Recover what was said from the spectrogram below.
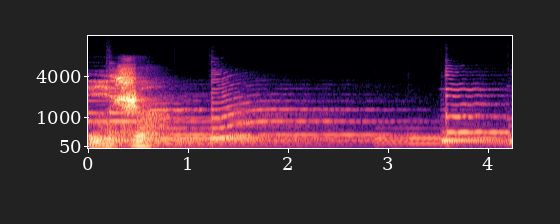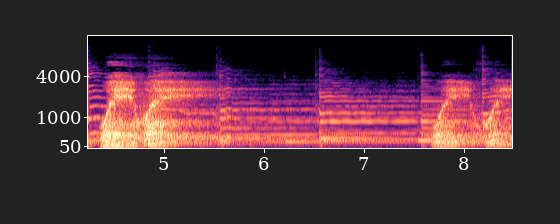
一热，微微微微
